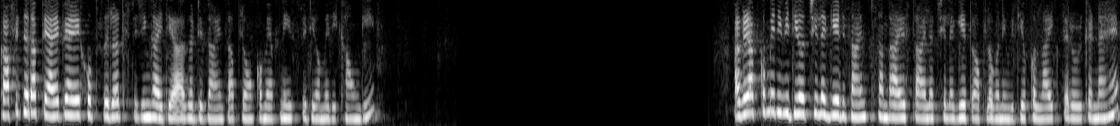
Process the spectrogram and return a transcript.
काफ़ी ज़्यादा प्यारे प्यारे खूबसूरत स्टिचिंग आइडियाज़ और डिज़ाइन आप लोगों को मैं अपनी इस वीडियो में दिखाऊँगी। अगर आपको मेरी वीडियो अच्छी लगे, डिज़ाइन पसंद आए, स्टाइल अच्छे लगे तो आप लोगों ने वीडियो को लाइक ज़रूर करना है।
